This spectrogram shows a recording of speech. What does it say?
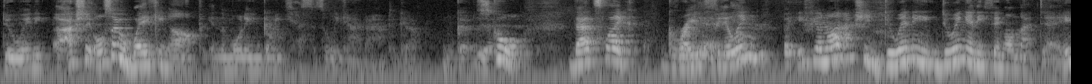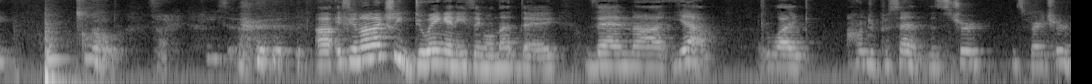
doing, actually also waking up in the morning and going, yes, it's a weekend. I don't have to get up and go to Yeah. school. That's like great Yeah, feeling. But if you're not actually do any doing anything on that day, Oh, sorry. Jesus. uh, if you're not actually doing anything on that day, then uh, yeah, like hundred percent. That's true. It's very true.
